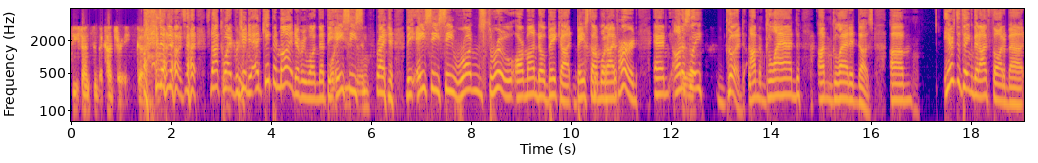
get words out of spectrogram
defense in the country. Good. no, no, it's not. It's not quite Virginia. And keep in mind, everyone, that the Or ACC Houston. right, the ACC runs through Armando Bacot based on what I've heard, and honestly, good. I'm glad. I'm glad it does. Um, here's the thing that I've thought about.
